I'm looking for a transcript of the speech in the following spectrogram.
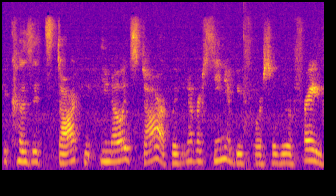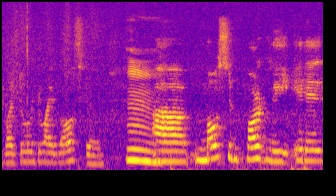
because it's dark. You know, it's dark. We've never seen it before, so we're afraid. What door do I go through? Hmm. Uh, most importantly, it is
